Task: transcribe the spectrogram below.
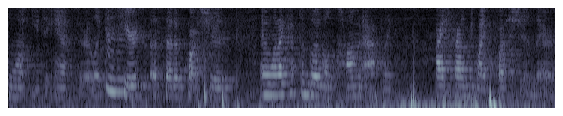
want you to answer. Like here's a set of questions, and when I kept on going on Common App, like I found my question there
